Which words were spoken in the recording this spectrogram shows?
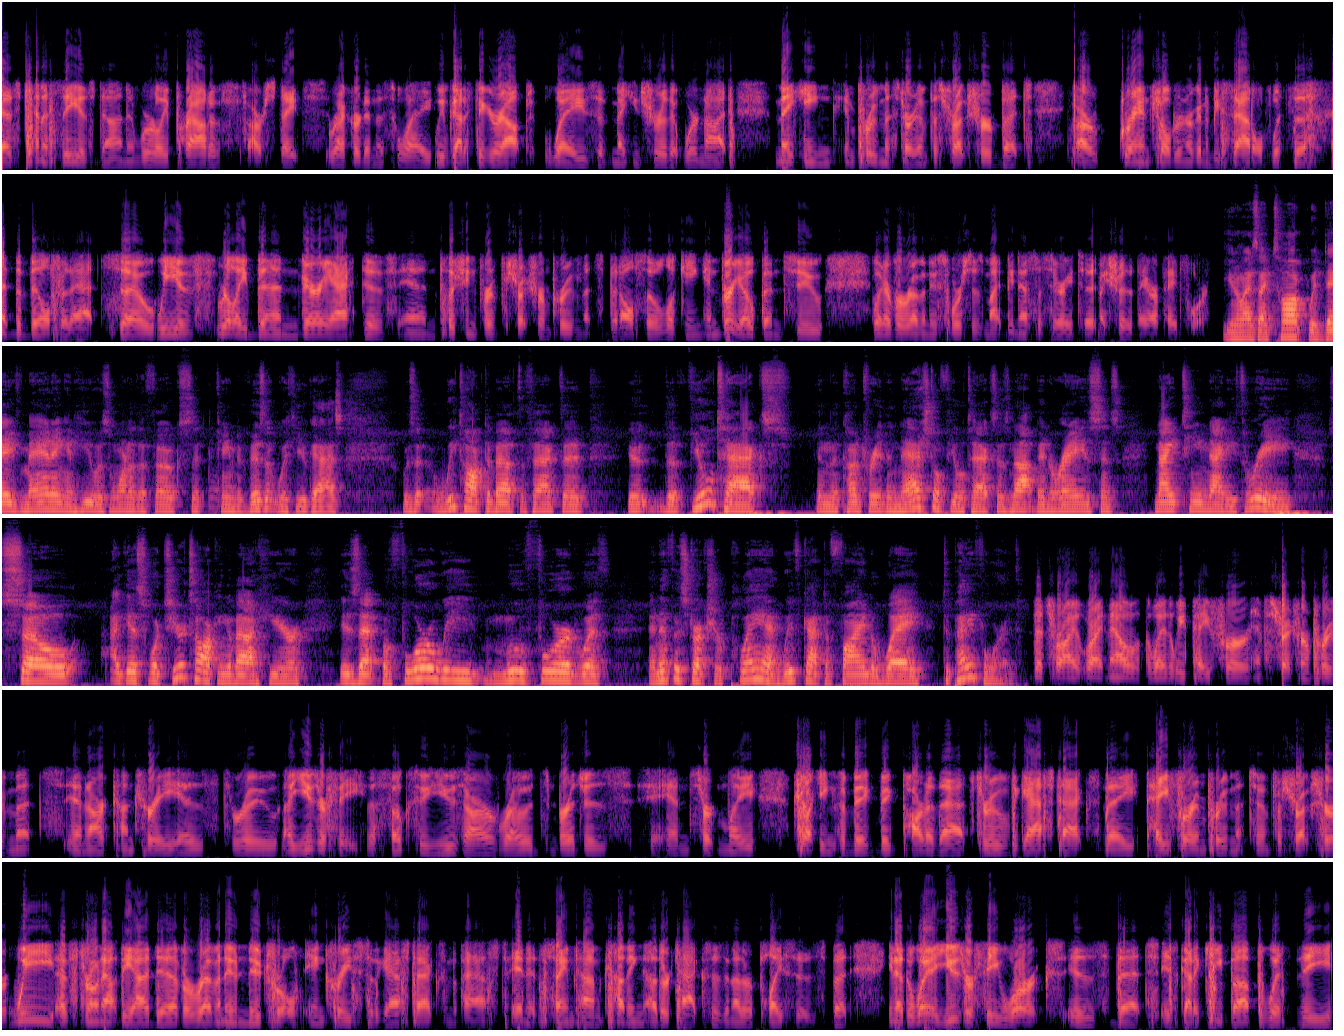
as Tennessee has done, and we're really proud of our state's record in this way, we've got to figure out ways of making sure that we're not making improvements to our infrastructure, but our grandchildren are going to be saddled with the the bill for that. So we have really been very active in pushing for infrastructure improvements, but also looking and very open to whatever revenue sources might be necessary to make sure that they are paid for. You know, as I talked with Dave Manning, and he was one of the folks that came to visit with you guys, was that we talked about the fact that you know, the fuel tax in the country, the national fuel tax has not been raised since 1993. So I guess what you're talking about here is that before we move forward with an infrastructure plan, we've got to find a way to pay for it. That's right. Right now, the way that we pay for infrastructure improvements in our country is through a user fee. The folks who use our roads and bridges, and certainly trucking is a big, big part of that. Through the gas tax, they pay for improvement to infrastructure. We have thrown out the idea of a revenue neutral increase to the gas tax in the past, and at the same time cutting other taxes in other places. But, you know, the way a user fee works is that it's got to keep up with the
